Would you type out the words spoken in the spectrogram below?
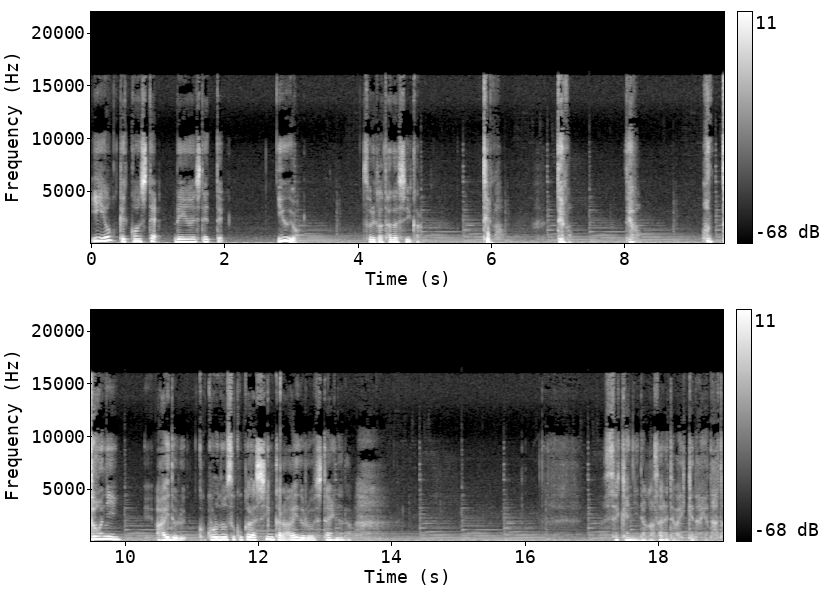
いいよ結婚して恋愛してって。言うよ。それが正しいから。でもでもでも本当にアイドル心の底から芯からアイドルをしたいなら世間に流されてはいけないよなと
